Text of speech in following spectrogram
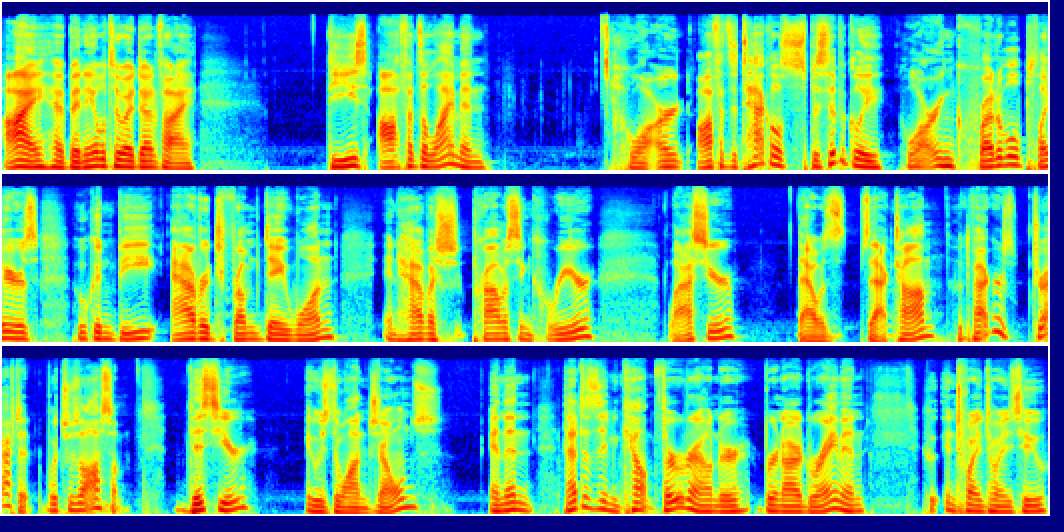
I have been able to identify these offensive linemen who are offensive tackles specifically, who are incredible players who can be average from day one and have a sh- promising career. Last year, that was Zach Tom, who the Packers drafted, which was awesome. This year, it was Dawand Jones. And then that doesn't even count third rounder Bernard Raimann who, in 2022,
